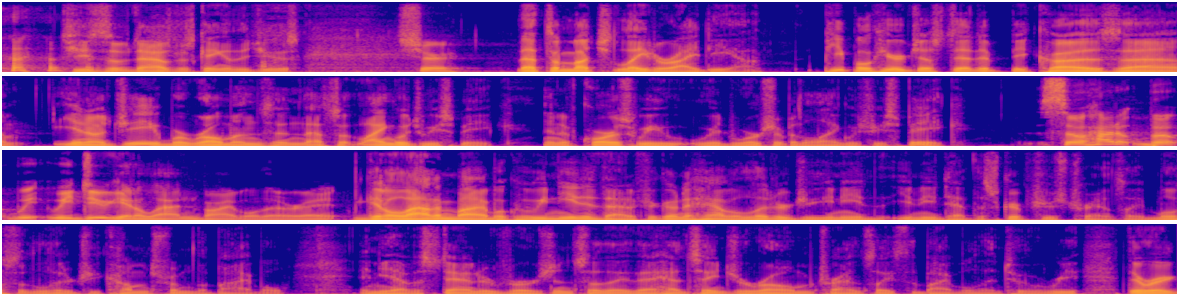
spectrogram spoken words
Jesus of Nazareth, King of the Jews. sure. That's a much later idea. People here just did it because, uh, you know, gee, we're Romans, and that's what language we speak. And of course, we would worship in the language we speak. So how do? But we, we do get a Latin Bible though, right? You get a Latin Bible because we needed that. If you're going to have a liturgy, you need you need to have the scriptures translated. Most of the liturgy comes from the Bible, and you have a standard version. So they, they had Saint Jerome translates the Bible into a re. There were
